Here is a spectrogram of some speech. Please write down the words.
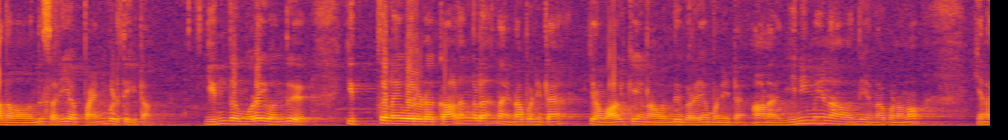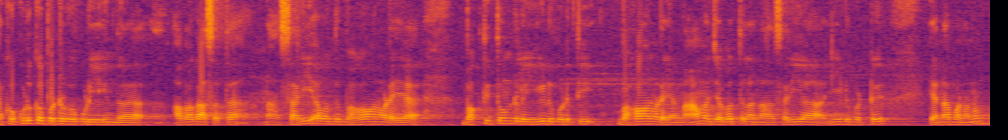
அதை அவன் வந்து சரியாக பயன்படுத்திக்கிட்டான். இந்த முறை வந்து இத்தனை வருட காலங்களை நான் என்ன பண்ணிட்டேன்? என் வாழ்க்கையை நான் வந்து விரயம் பண்ணிட்டேன். ஆனால் இனிமே நான் வந்து என்ன பண்ணணும் எனக்கு கொடுக்கப்பட்டிருக்கக்கூடிய இந்த அவகாசத்தை நான் சரியாக வந்து பகவானுடைய பக்தி தூண்டில் ஈடுபடுத்தி பகவானுடைய நாம ஜபத்தில் நான் சரியாக ஈடுபட்டு என்ன பண்ணணும்?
